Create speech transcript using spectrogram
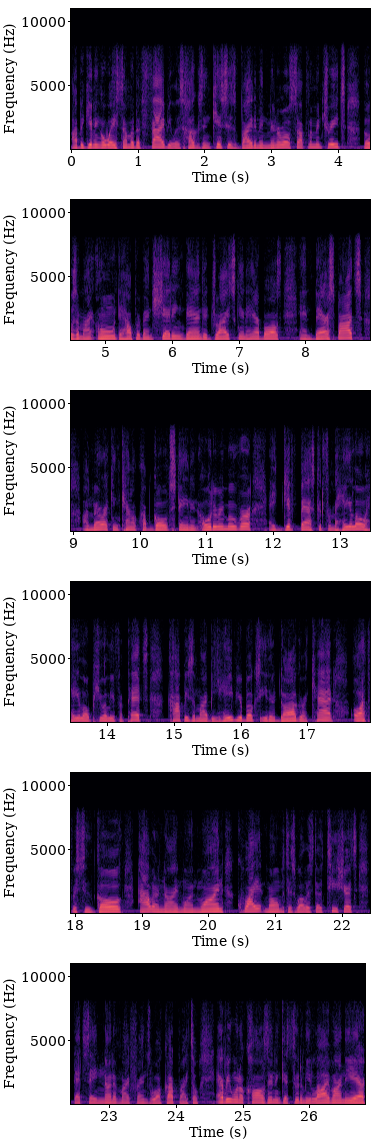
I'll be giving away some of the fabulous Hugs and Kisses vitamin mineral supplement treats. Those are my own to help prevent shedding, banded, dry skin, hairballs, and bare spots. American Kennel Club Gold Stain and Odor Remover. A gift basket from Halo, Halo Purely for Pets. Copies of my behavior books, either dog or cat. Arthro-Soothe Gold. Aller 911, Quiet Moments, as well as those t shirts that say None of my friends walk upright. So everyone who calls in and gets through to me live on the air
